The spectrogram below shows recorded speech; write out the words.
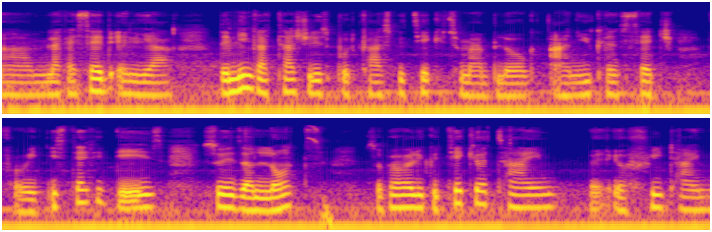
um, like I said earlier, the link attached to this podcast will take you to my blog and you can search for it. It's 30 days, so it's a lot. So probably you could take your time, your free time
